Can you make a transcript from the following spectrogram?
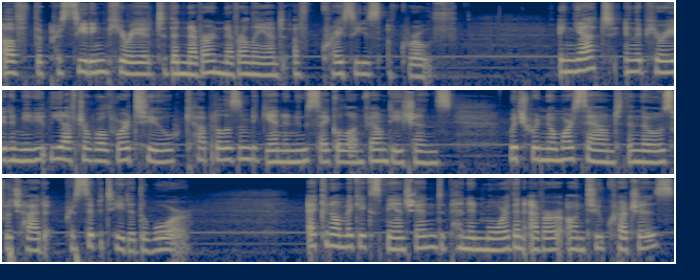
of the preceding period to the never never land of crises of growth. And yet, in the period immediately after World War II, capitalism began a new cycle on foundations which were no more sound than those which had precipitated the war. Economic expansion depended more than ever on two crutches,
